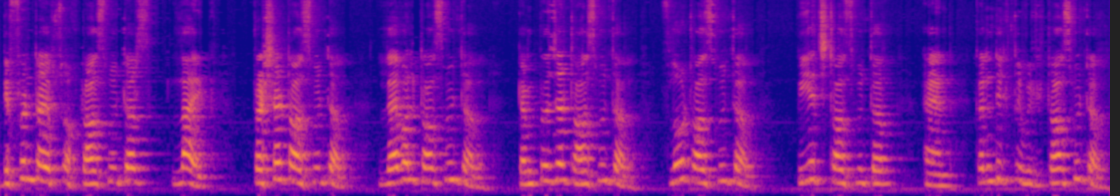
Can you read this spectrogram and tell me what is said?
different types of transmitters like pressure transmitter, level transmitter, temperature transmitter, flow transmitter, pH transmitter and conductivity transmitter.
